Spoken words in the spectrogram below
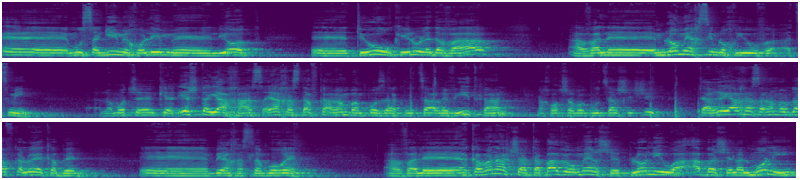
אה, מושגים יכולים אה, להיות אה, תיאור כאילו לדבר, אבל אה, הם לא מייחסים לו חיוב עצמי. למרות שכן, יש את היחס, היחס דווקא הרמב"ם פה זה הקבוצה הרביעית כאן, אנחנו עכשיו בקבוצה השלישית. תארי יחס הרמב"ם דווקא לא יקבל אה, ביחס לבורא. אבל אה, הכוונה כשאתה בא ואומר שפלוני הוא האבא של אלמוני,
